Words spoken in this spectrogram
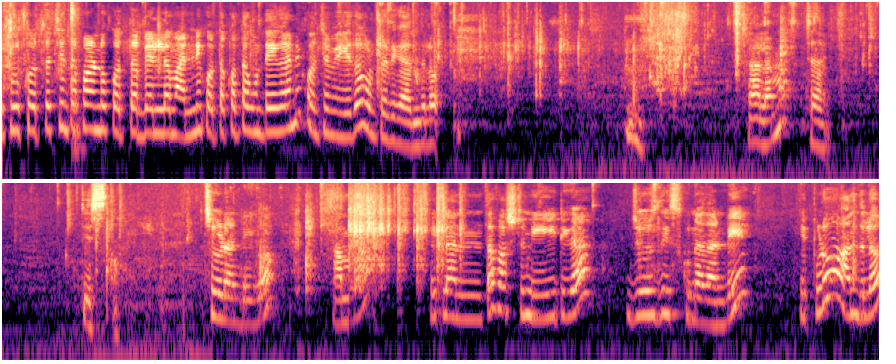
ఇప్పుడు కొత్త చింతపండు కొత్త బెల్లం అన్నీ కొత్త కొత్తగా ఉంటాయి కానీ కొంచెం ఏదో ఉంటుంది ఇక అందులో. చాలమ్మా? చాలు. తీసుకో. చూడండి ఇగో. అమ్మ ఇట్లా అంతా ఫస్ట్ నీట్గా జ్యూస్ తీసుకున్నదండి. ఇప్పుడు అందులో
